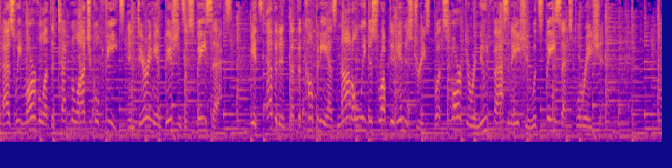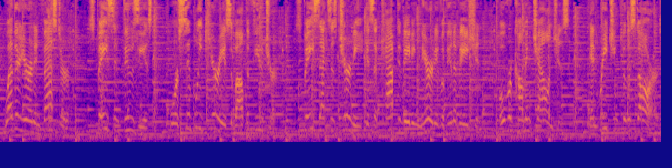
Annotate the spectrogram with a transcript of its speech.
As we marvel at the technological feats and daring ambitions of SpaceX, it's evident that the company has not only disrupted industries but sparked a renewed fascination with space exploration. Whether you're an investor, space enthusiast, or simply curious about the future, SpaceX's journey is a captivating narrative of innovation, overcoming challenges, and reaching for the stars.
